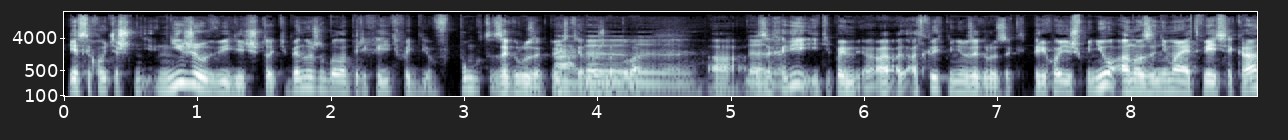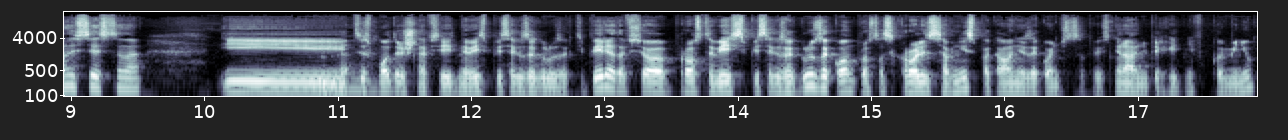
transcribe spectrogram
Если хочешь ниже увидеть что, тебе нужно было переходить в, в пункт загрузок, то есть а, тебе да, нужно да, было да, да, да, заходить да. и типа открыть меню загрузок. Переходишь в меню, оно занимает весь экран, естественно, и ну, да. ты смотришь на, все, на весь список загрузок. Теперь это все просто весь список загрузок, он просто скроллится вниз, пока он не закончится. То есть не надо не переходить ни в какое меню.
